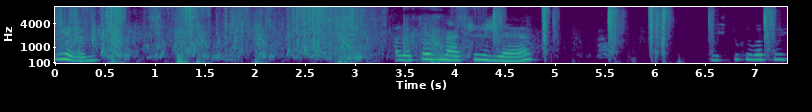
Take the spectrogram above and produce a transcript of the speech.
Nie wiem. Ale to znaczy, że... Gdzieś tu chyba coś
